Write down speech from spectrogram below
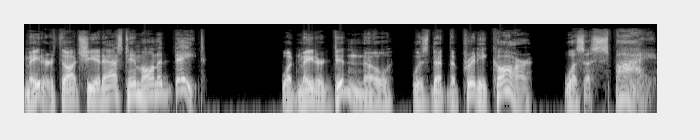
Mater thought she had asked him on a date. What Mater didn't know was that the pretty car was a spy.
